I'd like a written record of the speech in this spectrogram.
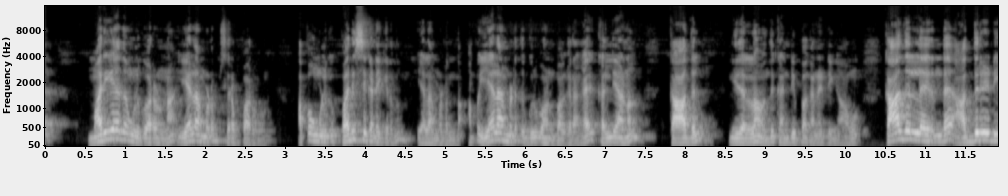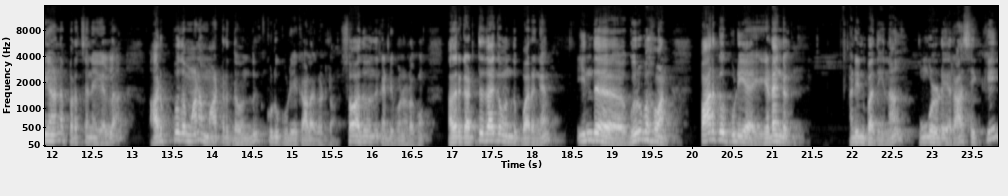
மரியாதை உங்களுக்கு வரணும்னா ஏழாம் இடம் சிறப்பாக இருக்கும். அப்போ உங்களுக்கு பரிசு கிடைக்கிறதும் ஏழாம் இடம் தான். அப்போ ஏழாம் இடத்தை குருபவன் பார்க்குறாங்க. கல்யாணம் காதல் இதெல்லாம் வந்து கண்டிப்பாக கனெக்டிங் ஆகும். காதலில் இருந்த அதிரடியான பிரச்சனைகள்லாம் அற்புதமான மாற்றத்தை வந்து கொடுக்கக்கூடிய காலகட்டம். ஸோ அது வந்து கண்டிப்பாக நடக்கும். அதற்கு அடுத்ததாக வந்து பாருங்கள் இந்த குரு பகவான் பார்க்கக்கூடிய இடங்கள் அப்படின்னு பார்த்தீங்கன்னா உங்களுடைய ராசிக்கு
